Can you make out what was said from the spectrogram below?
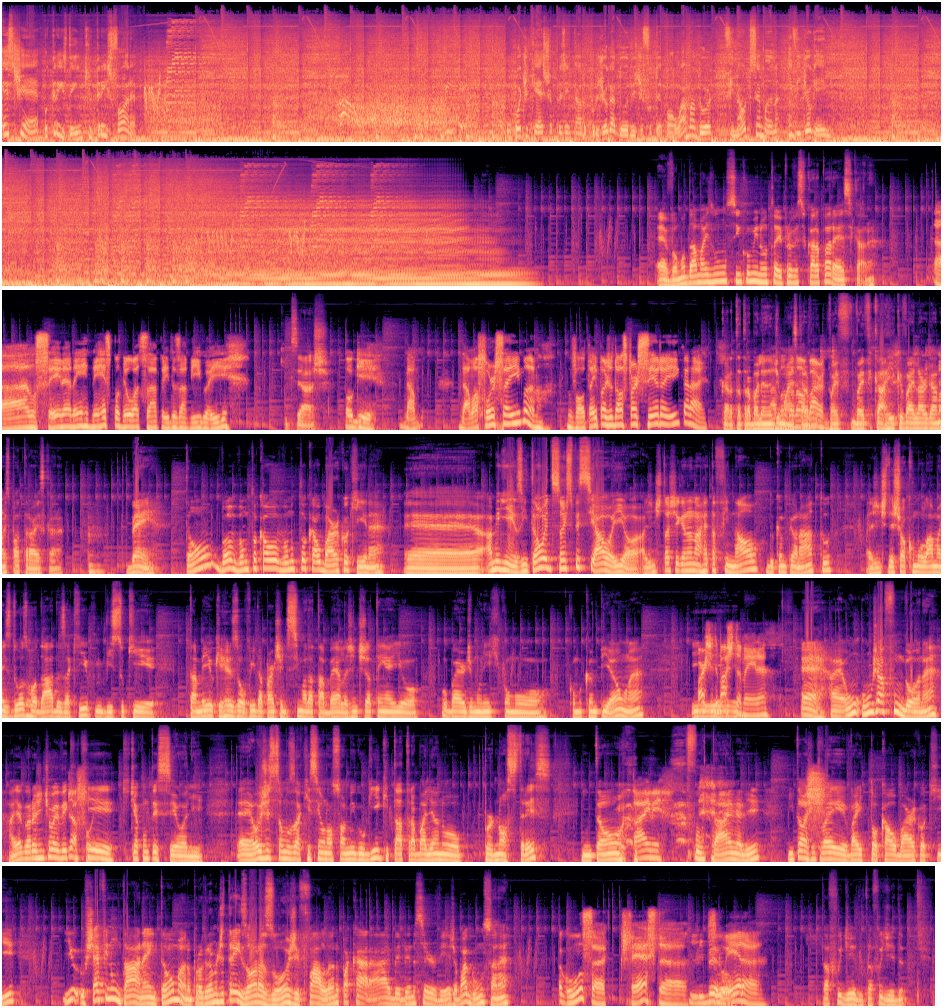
Este é o 3 Dentro, 3 Fora. Um podcast apresentado por jogadores de futebol amador, final de semana e videogame. É, vamos dar mais uns 5 minutos aí pra ver se o cara aparece, cara. Ah, não sei, né? Nem, nem respondeu o WhatsApp aí dos amigos aí. O que você acha? Ô Gui, dá, dá uma força aí, mano. Volta aí pra ajudar os parceiros aí, caralho. O cara tá trabalhando Tá demais, cara. vai, vai ficar rico e vai largar nós pra trás, cara. Bem, então vamos, vamos, tocar o, vamos tocar o barco aqui, né? É, amiguinhos, então edição especial aí, ó. A gente tá chegando na reta final do campeonato. A gente deixou acumular mais duas rodadas aqui, visto que tá meio que resolvida a parte de cima da tabela. A gente já tem aí o, o Bayern de Munique como, como campeão, né? E- Parte de baixo também, né? é, é, um, um já afundou, né? Aí agora a gente vai ver o que, que, que, aconteceu ali. É, hoje estamos aqui sem o nosso amigo Gui, que tá trabalhando por nós três. Então, Time. full time ali. Então a gente vai, vai tocar o barco aqui. E o chefe não tá, né? Então, mano, programa de três horas hoje, falando pra caralho, bebendo cerveja, bagunça, né? Bagunça, festa, Liberou. zoeira. Tá fudido, tá fudido.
